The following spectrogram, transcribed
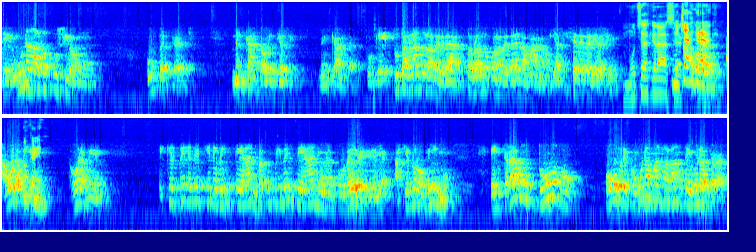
de una locución un pertrecho. Me encanta oírte así, me encanta, porque tú estás hablando la verdad, tú estás hablando con la verdad en la mano, y así se debe de hacer. Muchas gracias. Muchas gracias. Ahora bien, ahora bien, es que el PLD tiene 20 años, va a cumplir 20 años en el poder, haciendo lo mismo. Entraron todos pobres con una mano adelante y una atrás.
